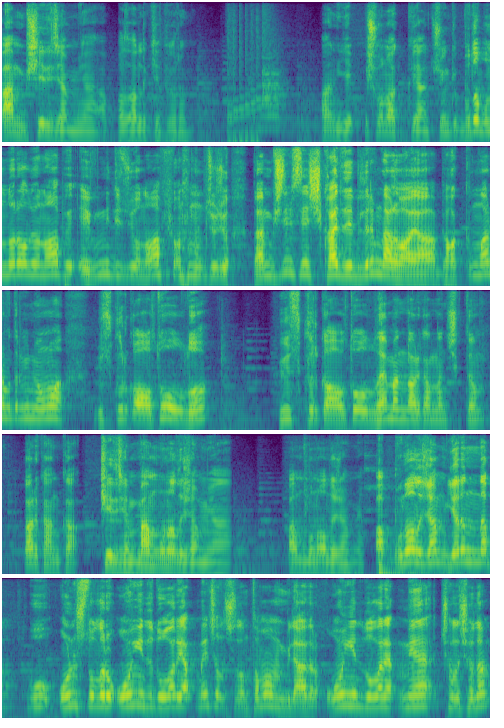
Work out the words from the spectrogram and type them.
ben bir şey diyeceğim ya. Pazarlık yapıyorum. Hani 70 on hakkı yani. Çünkü bu da bunları alıyor ne yapıyor? Evimi diziyor ne yapıyor onun çocuğu? Ben bir şey diyeyim mi? seni şikayet edebilirim galiba ya. Bir hakkım var mıdır bilmiyorum ama 146 oldu. 146 oldu. Hemen de arkandan çıktım. Ver kanka. Bir şey diyeceğim ben bunu alacağım ya. Ben bunu alacağım ya. Bak bunu alacağım. Yarın da bu 13 doları 17 dolar yapmaya çalışalım tamam mı birader? 17 dolar yapmaya çalışalım.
